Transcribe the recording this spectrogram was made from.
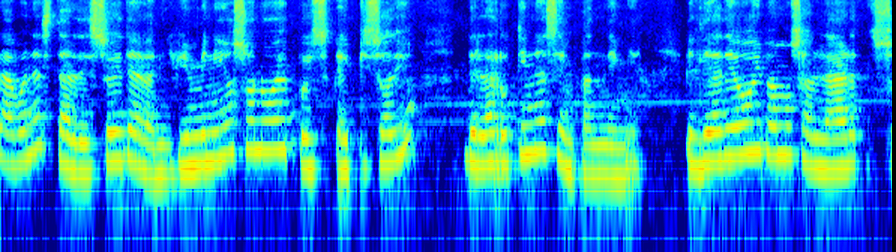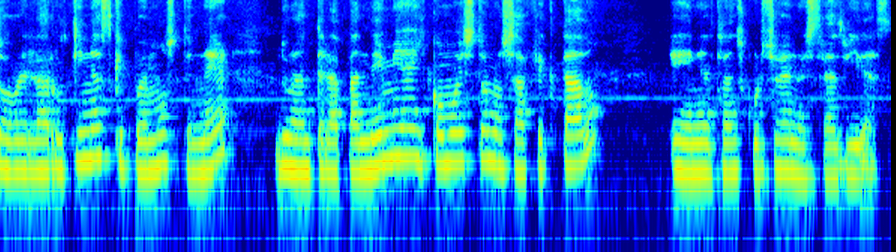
Hola, buenas tardes, soy Devani. Bienvenidos a un nuevo episodio de las rutinas en pandemia. El día de hoy vamos a hablar sobre las rutinas que podemos tener durante la pandemia y cómo esto nos ha afectado en el transcurso de nuestras vidas.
